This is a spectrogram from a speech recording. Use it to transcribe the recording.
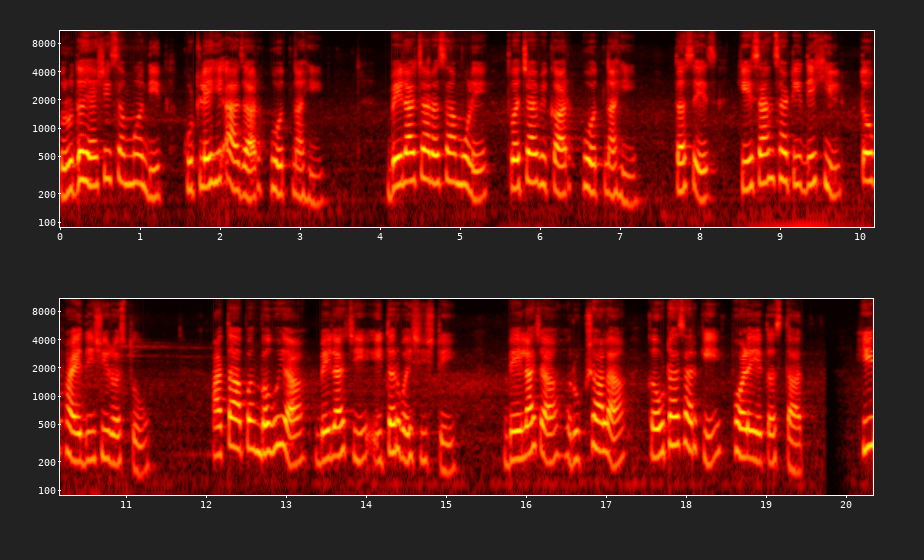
हृदयाशी संबंधित कुठलेही आजार होत नाही. बेलाच्या रसामुळे त्वचा विकार होत नाही. तसेच केसांसाठी देखील तो फायदेशीर असतो. आता आपण बघूया बेलाची इतर वैशिष्ट्ये. बेलाच्या वृक्षाला कवठासारखी फळे येत असतात. ही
